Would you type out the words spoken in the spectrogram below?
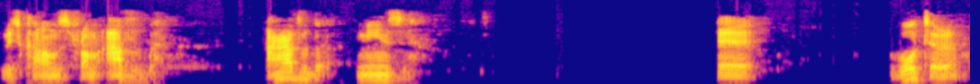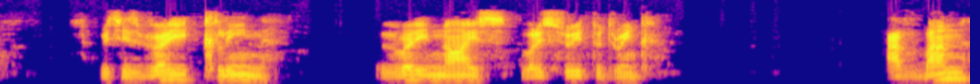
which comes from adb. Adb means a water which is very clean very nice, very sweet to drink. Azban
